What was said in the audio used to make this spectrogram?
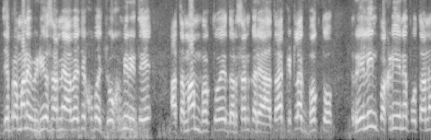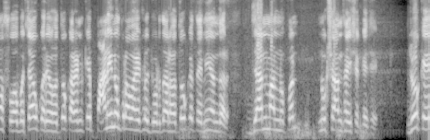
જે પ્રમાણે વીડિયો સામે આવ્યા છે, ખૂબ જ જોખમી રીતે આ તમામ ભક્તોએ દર્શન કર્યા હતા. કેટલાક ભક્તો રેલિંગ પકડી અને પોતાનો સ્વબચાવ કર્યો હતો, કારણ કે પાણીનો પ્રવાહ એટલો જોરદાર હતો કે તેની અંદર જાનમાલનું પણ નુકસાન થઈ શકે છે. જો કે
